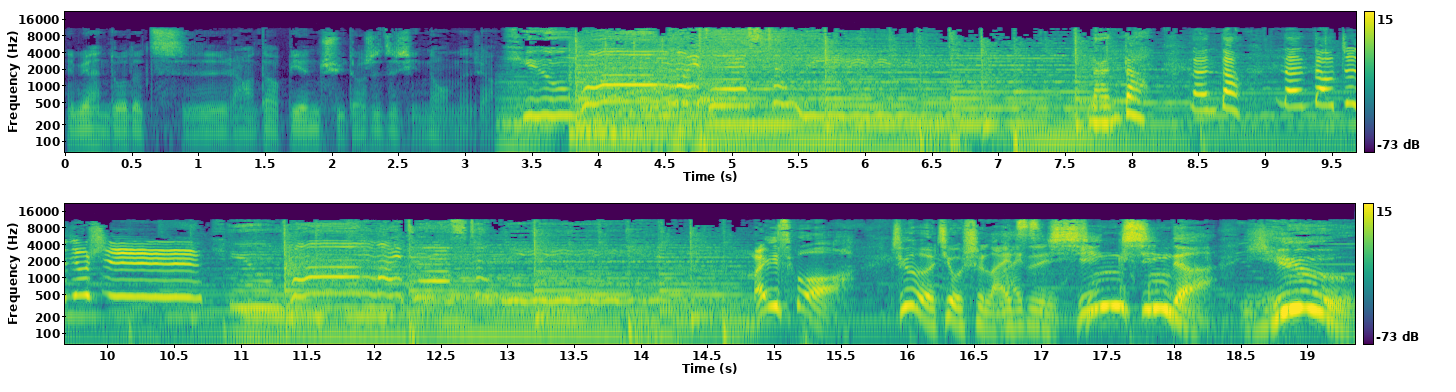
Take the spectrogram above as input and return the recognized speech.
里面很多的词，然后到编曲都是自己弄的这样。You are my destiny. 难道难道难道这就是？You are my destiny. 没错，这就是来自星星的 You。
